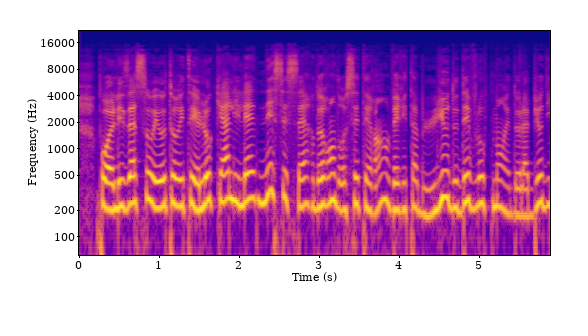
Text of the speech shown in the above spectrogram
Pour les assos et autorités locales, il est nécessaire de rendre ces terrains, véritables lieux de développement et de la biodiversité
